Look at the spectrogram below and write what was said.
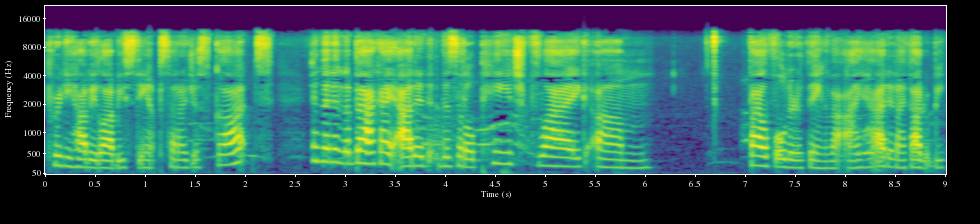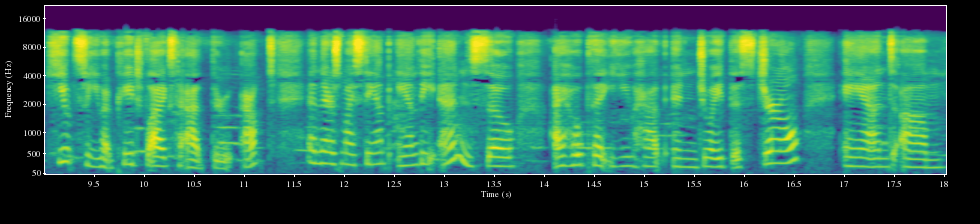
Pretty Hobby Lobby stamps that I just got. And then in the back I added this little page flag um, file folder thing that I had, and I thought it would be cute. So you had page flags to add throughout. And there's my stamp and the end. So I hope that you have enjoyed this journal and um,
